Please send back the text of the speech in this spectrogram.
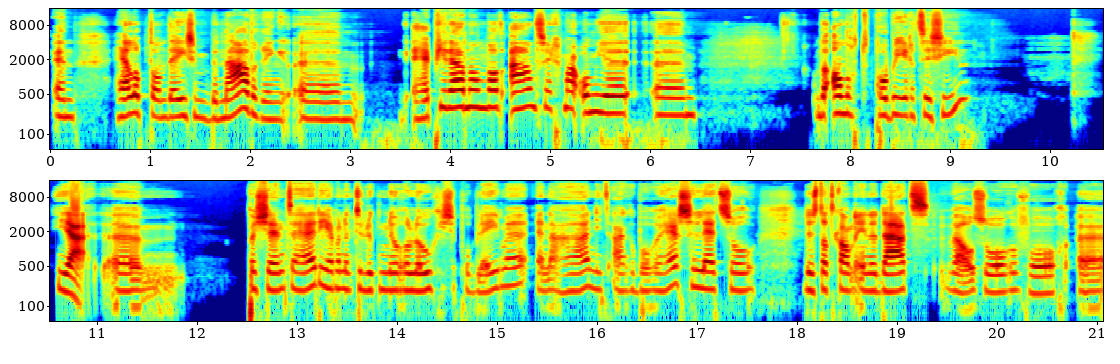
en helpt dan deze benadering? ehm, heb je daar dan wat aan, zeg maar, om je ehm, om de ander te proberen te zien? Ja, ehm, patiënten hè, die hebben natuurlijk neurologische problemen. en NAH, niet aangeboren hersenletsel. Dus dat kan inderdaad wel zorgen voor eh,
